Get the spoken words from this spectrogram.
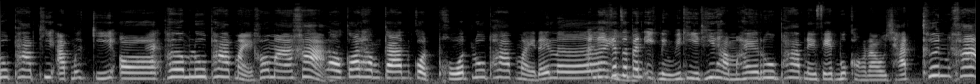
รูปภาพที่อัพเมื่อกี้ออกและเพิ่มรูปภาพใหม่เข้ามาค่ะ เราก็ทำการกดโพสต์รูปภาพใหม่ได้เลย อันนี้ก็จะเป็นอีกหนึ่งวิธีที่ทำให้รูปภาพใน Facebook ของเราชัดขึ้นค่ะ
